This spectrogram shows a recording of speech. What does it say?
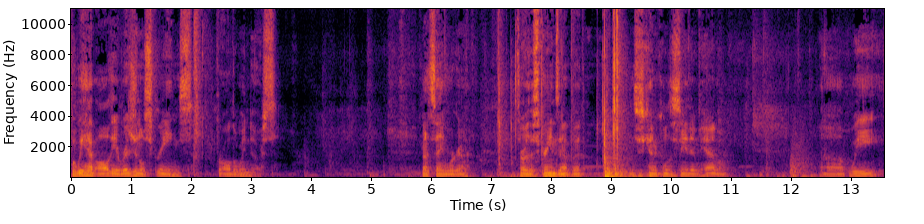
But we have all the original screens for all the windows. Not saying we're gonna throw the screens up, but it's just kind of cool to see that we have them. Uh, we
